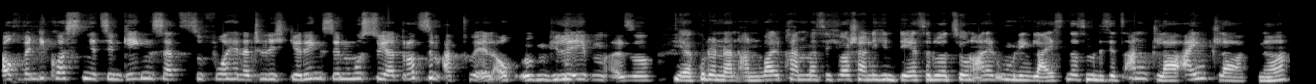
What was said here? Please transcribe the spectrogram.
auch wenn die Kosten jetzt im Gegensatz zu vorher natürlich gering sind, musst du ja trotzdem aktuell auch irgendwie leben. Also. Ja gut, und ein Anwalt kann man sich wahrscheinlich in der Situation auch nicht unbedingt leisten, dass man das jetzt anklar, einklagt, ne?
